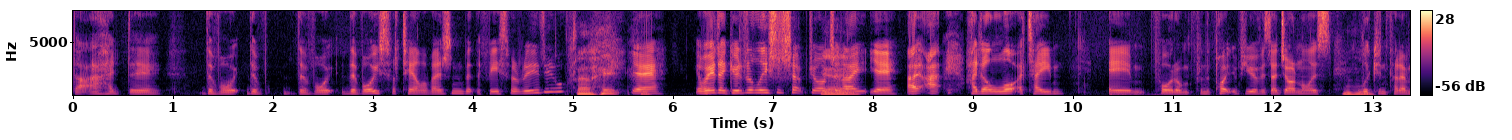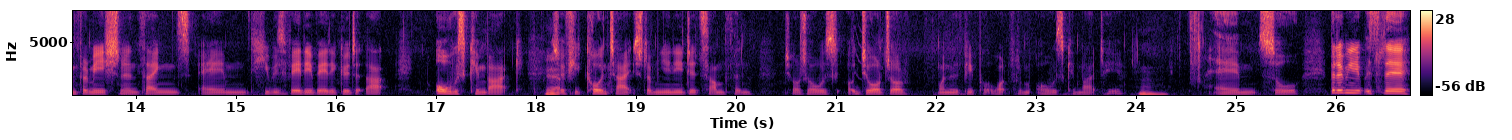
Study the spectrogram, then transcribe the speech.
that I had the the voice the the voice the voice for television, but the face for radio. Right? Yeah. We had a good relationship, George and I. Yeah. I, I had a lot of time um, for him from the point of view of as a journalist, Mm-hmm. looking for information and things. Um, he was very, very good at that. Always came back. Yeah. So if you contacted him, you needed something, George always, George or one of the people that worked for him always came back to you. Um, so, but I mean, it was the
